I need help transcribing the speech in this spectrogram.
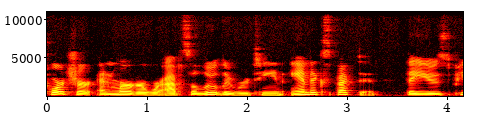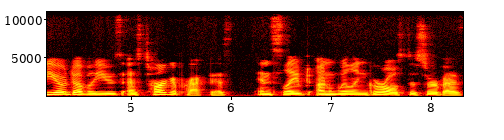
Torture and murder were absolutely routine and expected. They used POWs as target practice, enslaved unwilling girls to serve as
